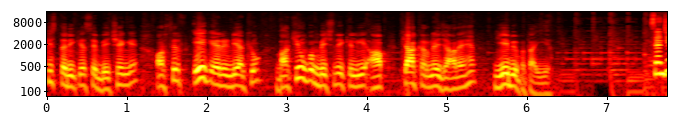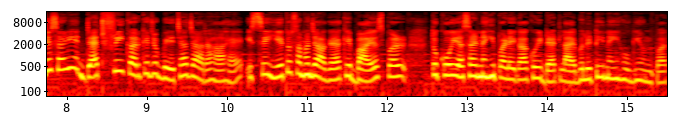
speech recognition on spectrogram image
किस तरीके से बेचेंगे और सिर्फ़ एक एयर इंडिया क्यों? बाकियों को बेचने के लिए आप क्या करने जा रहे हैं, ये भी बताइए। संजय सर, ये डेट फ्री करके जो बेचा जा रहा है, इससे ये तो समझ आ गया कि बायस पर तो कोई असर नहीं पड़ेगा, कोई डेट लाइबिलिटी नहीं होगी उन पर।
